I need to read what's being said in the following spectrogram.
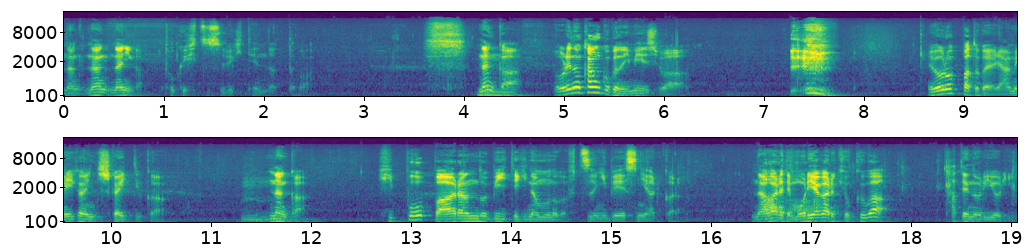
なな何が特筆すべき点だったかなんか、俺の韓国のイメージは ヨーロッパとかよりアメリカに近いっていうかなんかヒップホップ R&B 的なものが普通にベースにあるから流れて盛り上がる曲は縦乗りより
